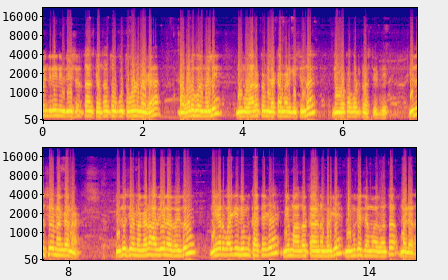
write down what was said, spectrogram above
ಬಂದಿರಿ, ನಿಮ್ದು ಎಷ್ಟು ತಾಸು ಕೆಲಸ ತಗೋ ತಗೊಂಡ ಮ್ಯಾಗ ನಾವು ಹೊರಗೆ ಹೋದ್ಮೇಲೆ ನಿಮ್ ವಾರಕ್ಕೊಮ್ಮೆ ಲೆಕ್ಕ ಮಾಡಿಸಿಂದ ನೀವು ರೊಕ್ಕ ಕೊಟ್ಟು ಕಳಿಸ್ತಿದ್ವಿ. ಇದು ಸೇಮ್ ಹಂಗನ. ಇದು ಸೇಮ್ ಹಂಗನ ಅದು ಇದು? ನೇರವಾಗಿ ನಿಮ್ಮ ಖಾತೆಗೆ, ನಿಮ್ಮ ಆಧಾರ್ ಕಾರ್ಡ್ ನಂಬರ್ಗೆ ನಿಮಗೆ ಜಮಾ ಆಗುವಂತ ಮಾಡ್ಯಾರ.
